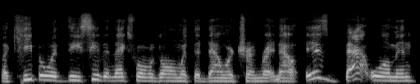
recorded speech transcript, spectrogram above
But keeping with DC, the next one we're going with the downward trend right now is Batwoman.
